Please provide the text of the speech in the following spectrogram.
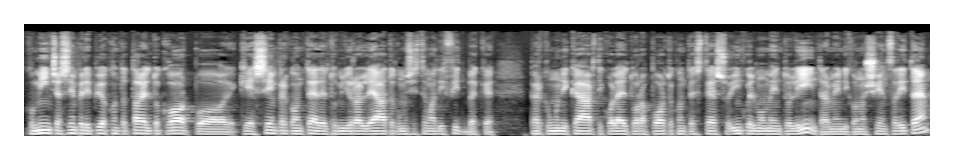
comincia sempre di più a contattare il tuo corpo che è sempre con te, del tuo migliore alleato come sistema di feedback per comunicarti qual è il tuo rapporto con te stesso in quel momento lì, in termini di conoscenza di te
